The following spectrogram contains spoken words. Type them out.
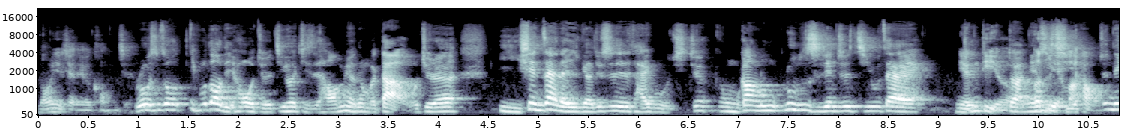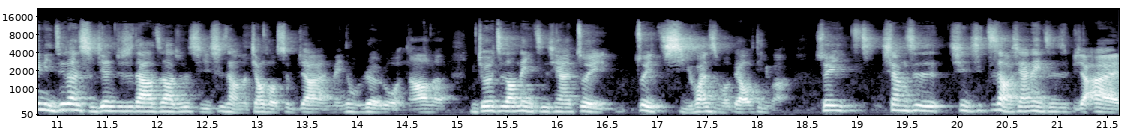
农年前的一个空间？如果是说一波到底以后，我觉得机会其实好像没有那么大。我觉得以现在的一个就是台股，就我们刚刚录录制时间就是几乎在年底了，对啊，年底嘛，好，就年底这段时间，就是大家知道，就是其实市场的交投是比较没那么热络，然后呢，你就会知道内资现在最最喜欢什么标的嘛。所以像是现至少现在那只是比较爱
